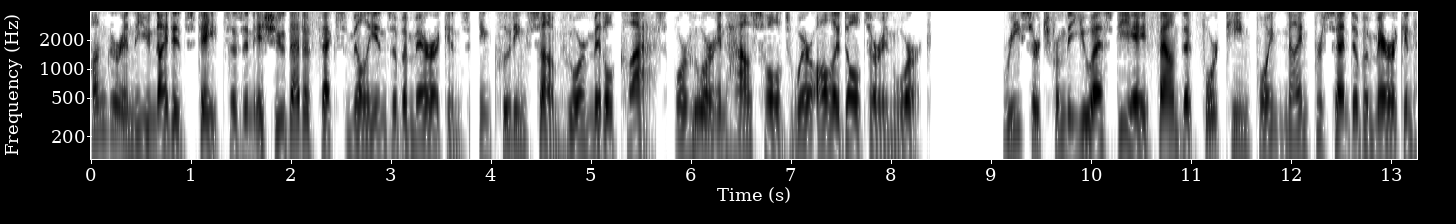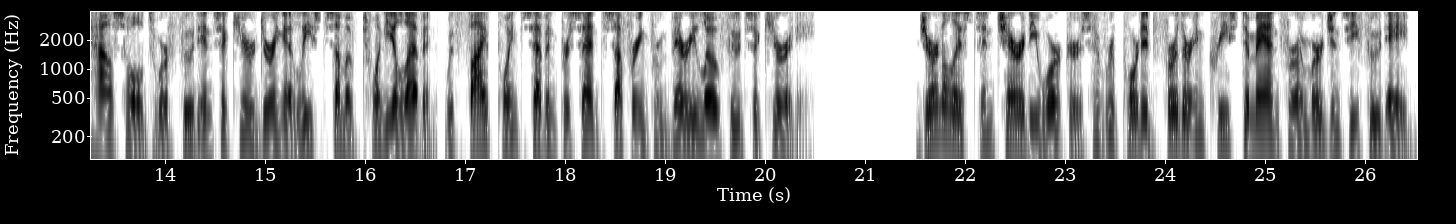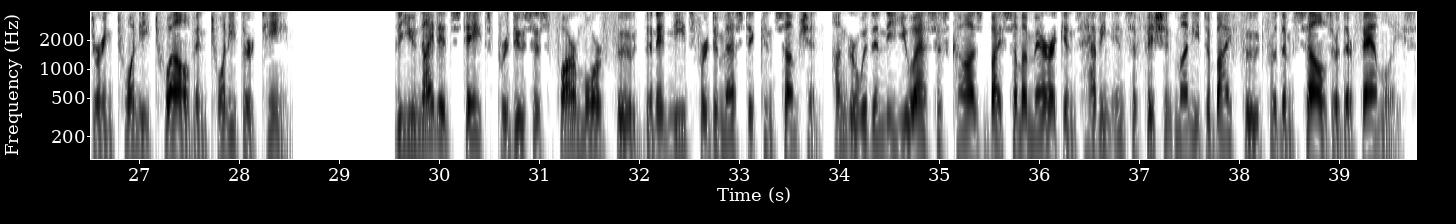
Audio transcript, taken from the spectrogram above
Hunger in the United States is an issue that affects millions of Americans, including some who are middle class, or who are in households where all adults are in work. Research from the USDA found that 14.9% of American households were food insecure during at least some of 2011, with 5.7% suffering from very low food security. Journalists and charity workers have reported further increased demand for emergency food aid during 2012 and 2013. The United States produces far more food than it needs for domestic consumption. Hunger within the U.S. is caused by some Americans having insufficient money to buy food for themselves or their families.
